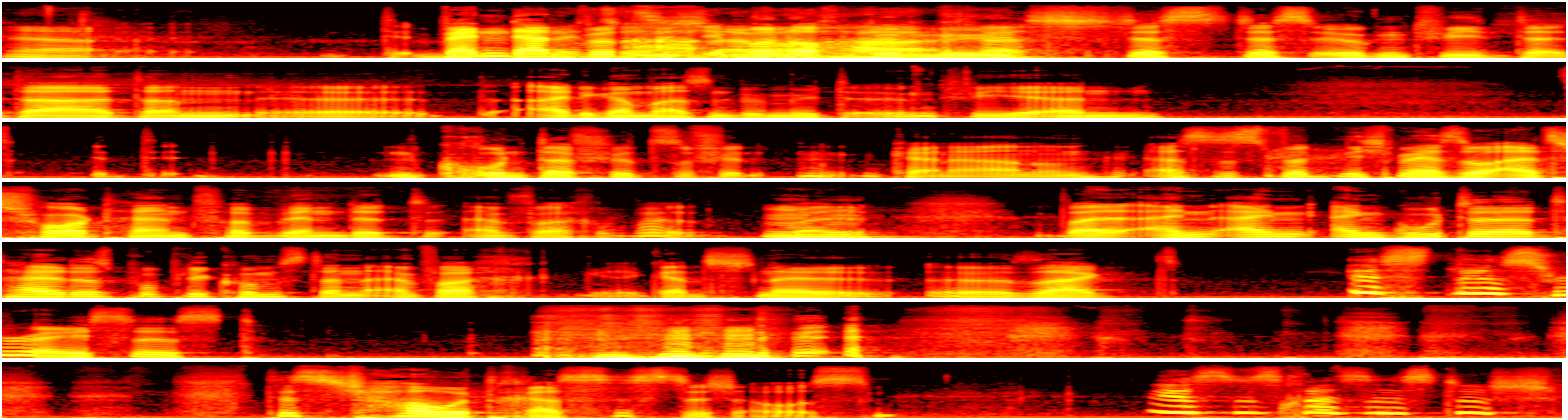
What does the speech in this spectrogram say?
ja. wenn, dann wird sich immer noch bemüht, dass das irgendwie da, da dann äh, einigermaßen bemüht, irgendwie ein einen Grund dafür zu finden, keine Ahnung. Also es wird nicht mehr so als Shorthand verwendet, einfach weil, mhm. weil, weil ein, ein, ein guter Teil des Publikums dann einfach ganz schnell äh, sagt, ist this racist? das schaut rassistisch aus. Ist es rassistisch?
